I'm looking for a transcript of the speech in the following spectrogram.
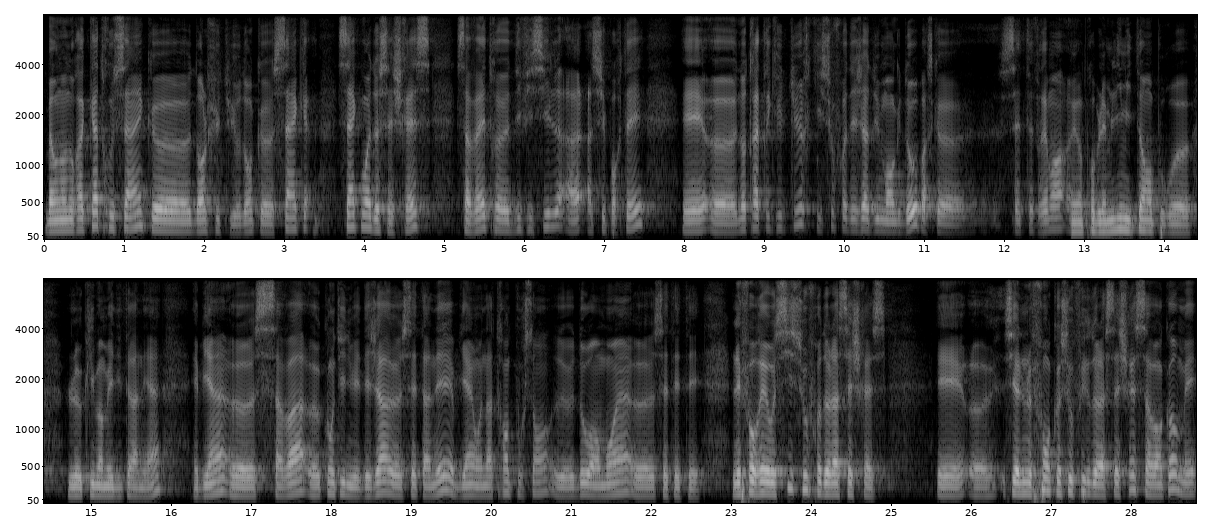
ben, on en aura quatre ou cinq euh, dans le futur. Donc euh, cinq, mois de sécheresse, ça va être euh, difficile à, supporter. Et notre agriculture qui souffre déjà du manque d'eau, parce que c'est vraiment un problème limitant pour le climat méditerranéen, eh bien, euh, ça va euh, continuer. Déjà, euh, cette année, eh bien, on a 30% d'eau en moins cet été. Les forêts aussi souffrent de la sécheresse. Et si elles ne font que souffrir de la sécheresse, ça va encore, mais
